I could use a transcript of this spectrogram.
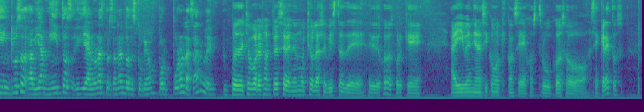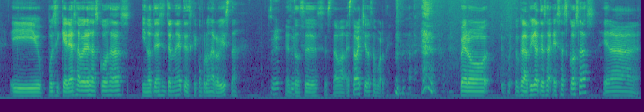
y incluso había mitos y algunas personas lo descubrieron por puro azar, güey. Pues de hecho por eso antes se venían mucho las revistas de, de videojuegos porque ahí venían así como que consejos, trucos o secretos. Y pues si querías saber esas cosas y no tienes internet tienes que comprar una revista. Sí, sí. Entonces estaba estaba chido esa parte. Pero o sea, fíjate, esa- esas cosas era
